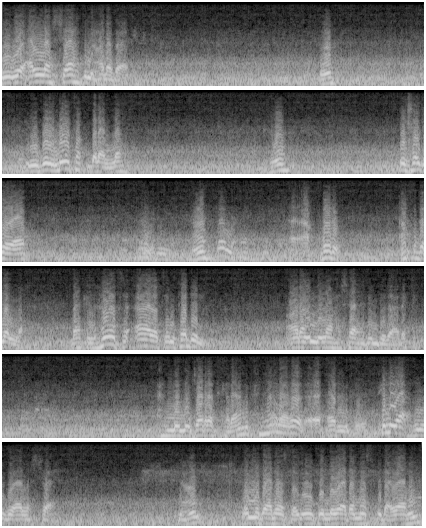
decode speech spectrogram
يقول الله شاهد على ذلك؟ يقول ما تقبل الله. ها؟ وش الجواب؟ أقبل. أقبل الله. لكن هات آية تدل على أن الله شاهد بذلك. أما مجرد كلامك هذا غير مقبول كل واحد يقول على الشاهد نعم؟ والنبي عليه الصلاة والسلام يقول الناس بدعواهم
